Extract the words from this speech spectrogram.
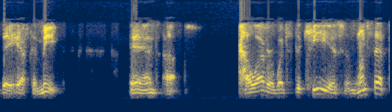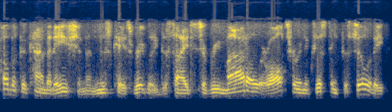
they have to meet. And uh, However, what's the key is once that public accommodation, in this case Wrigley, decides to remodel or alter an existing facility,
